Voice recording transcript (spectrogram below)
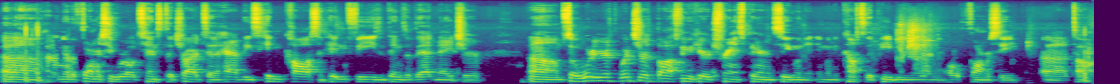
uh, you know the pharmacy world tends to try to have these hidden costs and hidden fees and things of that nature. Um, so what are your what's your thoughts when you hear transparency when it, when it comes to the PBM and the whole pharmacy uh, talk?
